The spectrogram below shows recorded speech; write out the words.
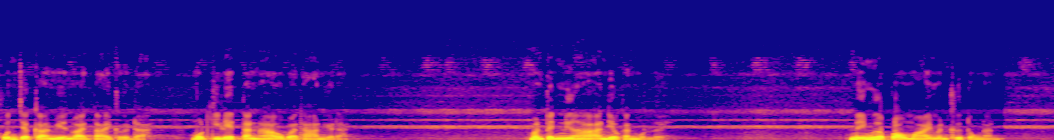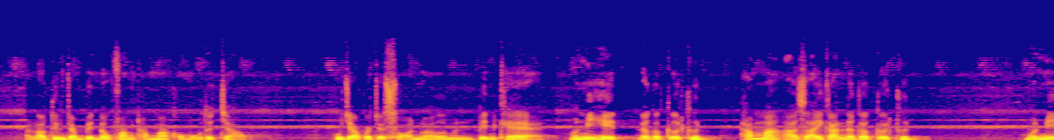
พ้นจากการเวียนว่ายตายเกิดได้ หมดกิเลสตัณหาอุปาทานก็ได้ มันเป็นเนื้อหาอันเดียวกันหมดเลย ในเมื่อเป้าหมายมันคือตรงนั้น เราจึงจำเป็นต้องฟังธรรมะของพระพุทธเจ้าพระเจ้าก็จะสอนว่า เออมันเป็นแค่ มันมีเหตุแล้วก็เกิดขึ้นธรรมะอาศัยกันแล้วก็เกิดขึ้น เหมือนมี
